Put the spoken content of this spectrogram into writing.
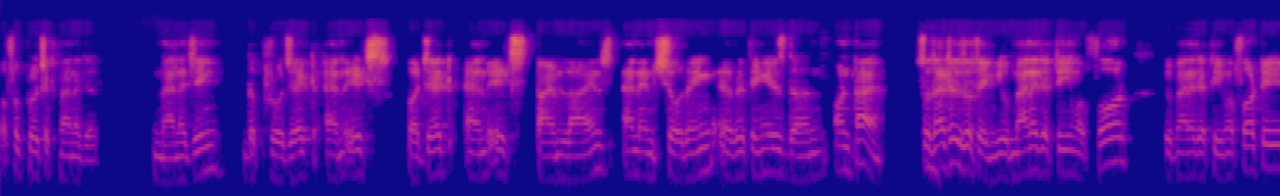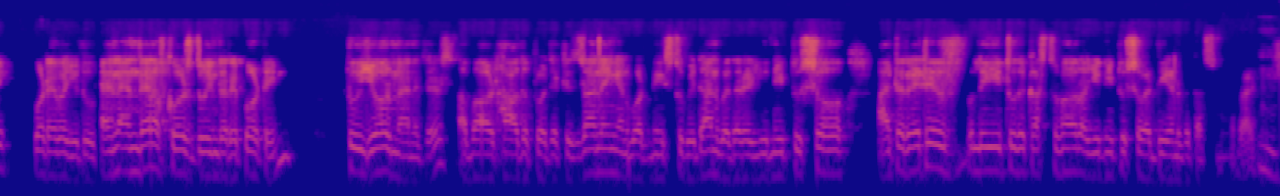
of a project manager? Managing the project and its budget and its timelines and ensuring everything is done on time. So that is the thing. You manage a team of four you manage a team of 40, whatever you do. And, and then, of course, doing the reporting to your managers about how the project is running and what needs to be done, whether you need to show iteratively to the customer or you need to show at the end of the customer, right? Mm.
